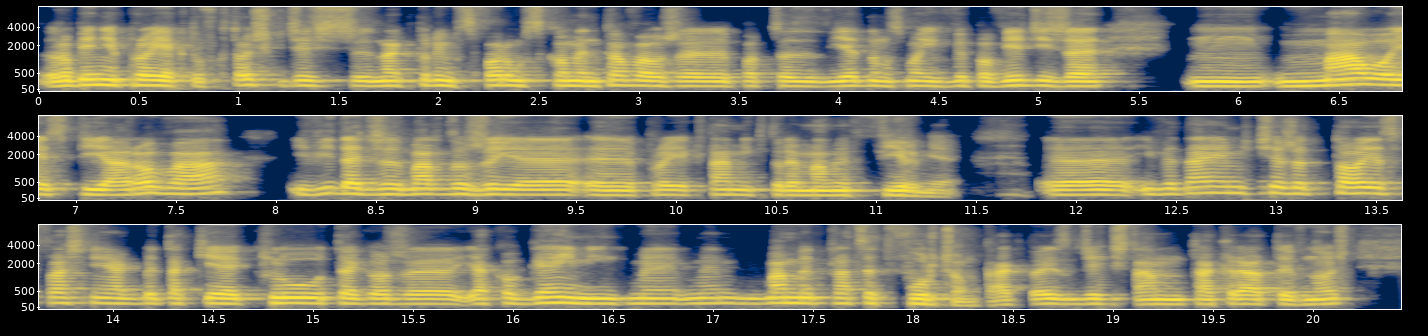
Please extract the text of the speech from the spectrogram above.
robienie projektów. Ktoś gdzieś na którymś forum skomentował, że podczas jedną z moich wypowiedzi, że mm, mało jest PR-owa i widać, że bardzo żyje e, projektami, które mamy w firmie. E, I wydaje mi się, że to jest właśnie jakby takie clue tego, że jako gaming my, my mamy pracę twórczą, tak? To jest gdzieś tam ta kreatywność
